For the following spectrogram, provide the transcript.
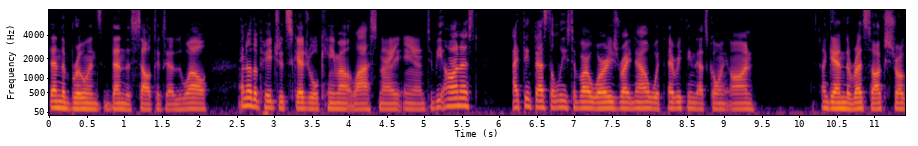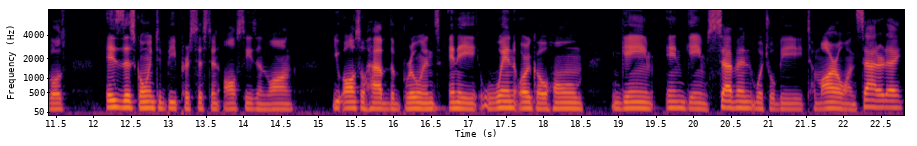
then the Bruins, then the Celtics as well. I know the Patriots schedule came out last night, and to be honest, I think that's the least of our worries right now with everything that's going on. Again, the Red Sox struggles. Is this going to be persistent all season long? You also have the Bruins in a win or go home game in game seven, which will be tomorrow on Saturday.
